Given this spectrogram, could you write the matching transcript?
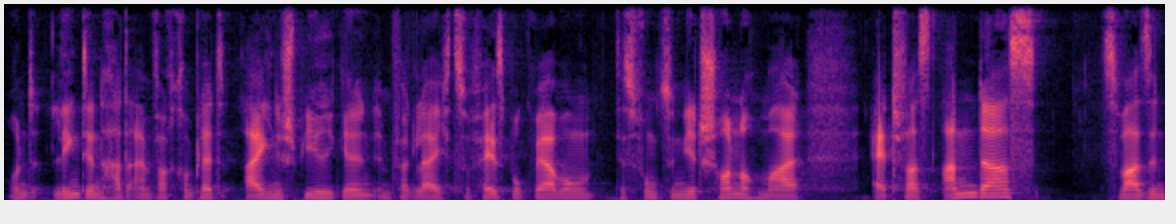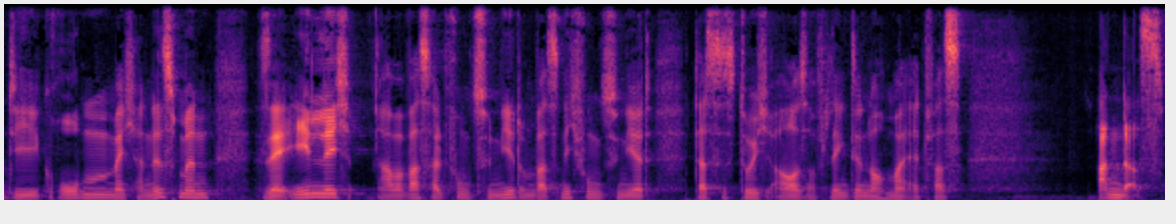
Und LinkedIn hat einfach komplett eigene Spielregeln im Vergleich zu Facebook-Werbung. Das funktioniert schon nochmal etwas anders, zwar sind die groben Mechanismen sehr ähnlich, aber was halt funktioniert und was nicht funktioniert, das ist durchaus auf LinkedIn nochmal etwas anders.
